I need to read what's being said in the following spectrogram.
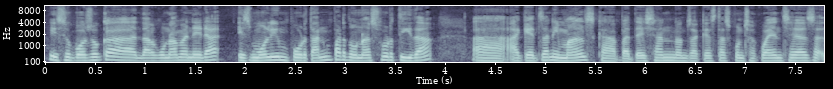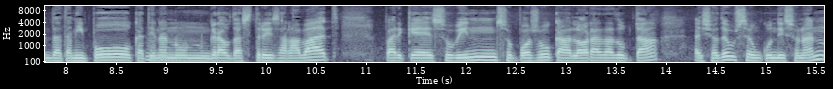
I suposo que d'alguna manera és molt important per donar sortida a aquests animals que pateixen doncs, aquestes conseqüències de tenir por, que tenen mm. un grau d'estrès elevat, perquè sovint suposo que a l'hora d'adoptar això deu ser un condicionant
